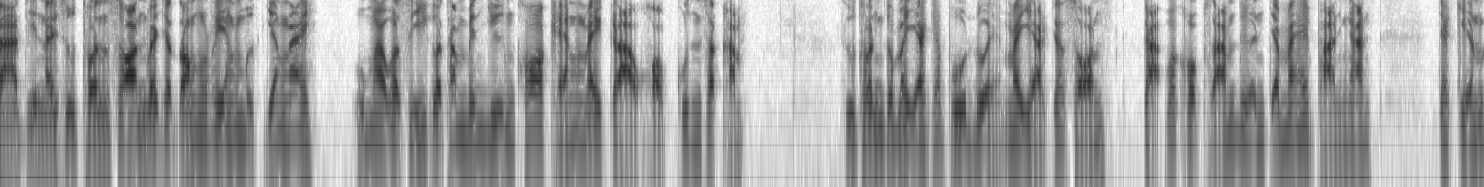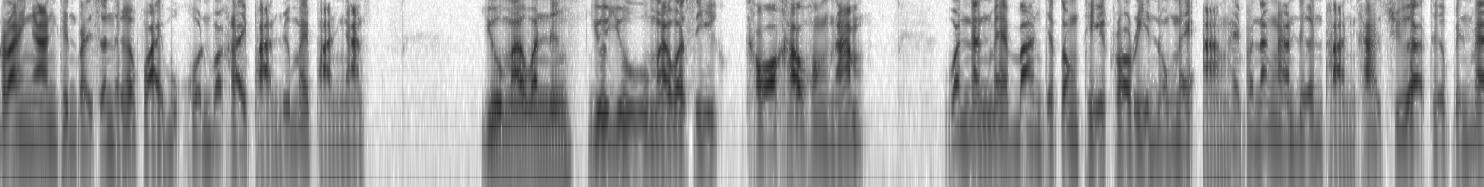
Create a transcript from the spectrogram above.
ลาที่นายสุทนสอนว่าจะต้องเรียงหมึกยังไง อุมาวสีก็ทำเป็นยืนคอแข็งไม่กล่าวขอบคุณสักคำสุทนก็ไม่อยากจะพูดด้วย ไม่อยากจะสอน กะว่าครบสามเดือนจะไม่ให้ผ่านงาน จะเขียนรายงานขึ้นไปเสนอฝ่ายบุคคลว่าใครผ่านหรือไม่ผ่านงาน อยู่มาวันหนึ่งอยู่ๆอุมาวสีขอเข้าห้องน้ำวันนั้นแม่บ้านจะต้องเทคลอรีนลงในอ่างให้พนักงานเดินผ่านฆ่าเชื้อ เธอเป็นแม่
